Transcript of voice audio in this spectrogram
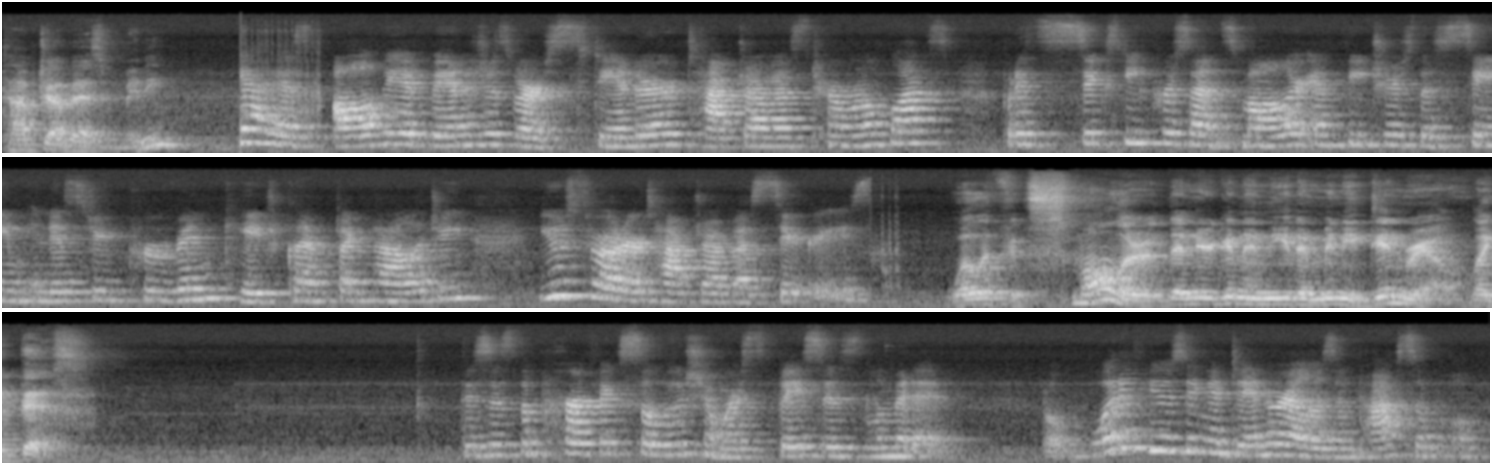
Top Job S Mini? Yeah, it has all the advantages of our standard Top Job S terminal blocks, but it's 60% smaller and features the same industry-proven cage clamp technology used throughout our Top Job S series. Well, if it's smaller, then you're gonna need a mini DIN rail, like this. This is the perfect solution where space is limited. But what if using a DIN rail is impossible?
